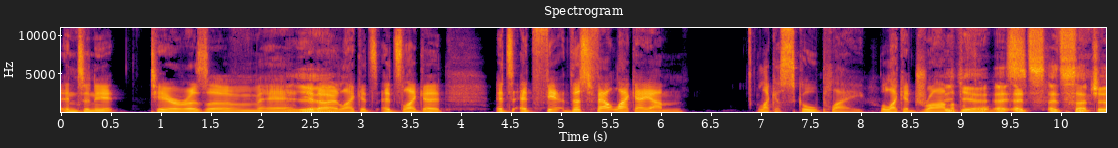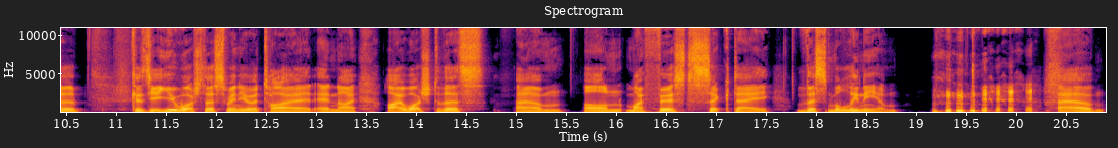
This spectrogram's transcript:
internet terrorism, and you know, like it's it's like a it's it. Fe- this felt like a um like a school play or like a drama yeah, it- it's it's such a because yeah, you watched this when you were tired at night. I watched this um on my first sick day this millennium. um,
